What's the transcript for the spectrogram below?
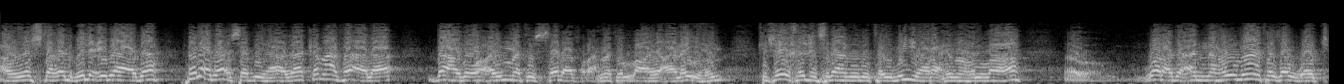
أو يشتغل بالعبادة فلا بأس بهذا كما فعل بعض أئمة السلف رحمة الله عليهم كشيخ الإسلام ابن تيمية رحمه الله ورد أنه ما تزوج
